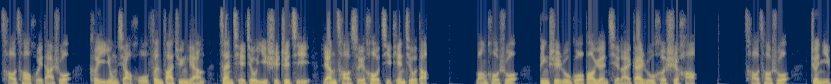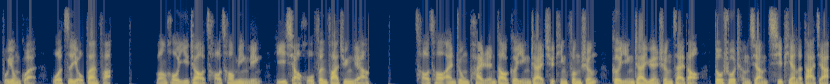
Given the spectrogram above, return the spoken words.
曹操回答说：“可以用小胡分发军粮，暂且就一时之急，粮草随后几天就到。”王后说：“兵士如果抱怨起来，该如何是好？”曹操说：“这你不用管，我自有办法。”王后依照曹操命令，以小胡分发军粮。曹操暗中派人到各营寨去听风声，各营寨怨声载道，都说丞相欺骗了大家。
